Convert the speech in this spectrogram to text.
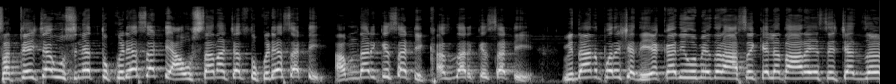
सत्तेच्या उसण्या तुकड्यासाठी अवसानाच्या तुकड्यासाठी आमदारकीसाठी खासदारकीसाठी विधान परिषद एखादी उमेदवार असं केलं तर आर एस एसच्या ज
